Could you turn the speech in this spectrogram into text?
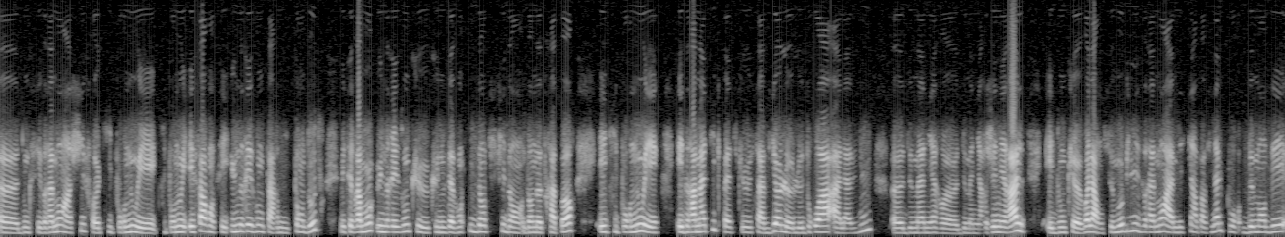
Euh, donc c'est vraiment un chiffre qui pour nous est, qui pour nous effarant. C'est une raison parmi tant d'autres, mais c'est vraiment une raison que, nous avons identifiée dans, notre rapport et qui pour nous est, dramatique parce que ça viole le droit à la vie euh, de, manière, euh, de manière générale. Et donc voilà, on se mobilise vraiment à Amnesty International pour demander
